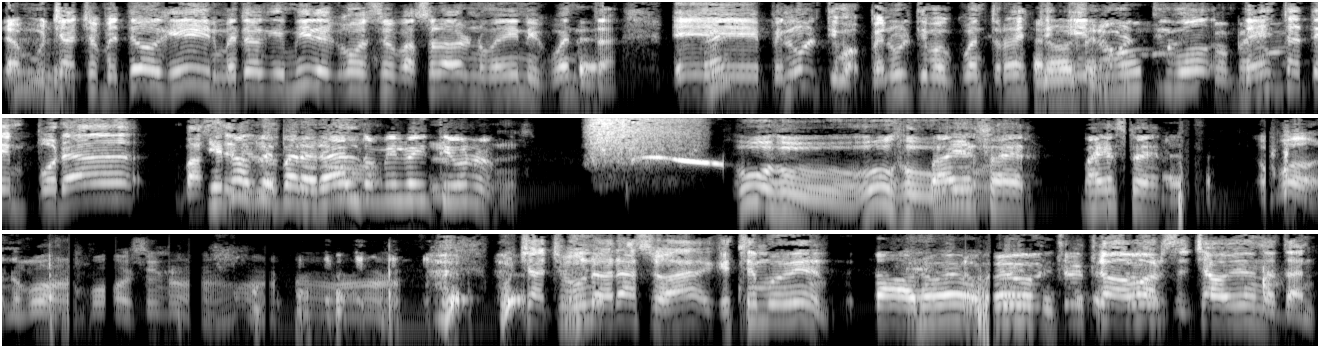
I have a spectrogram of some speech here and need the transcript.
Ya, muchachos, me tengo que ir, me tengo que ir. Mire cómo se me pasó la hora, no me di ni cuenta. Eh, penúltimo, penúltimo encuentro de este. Penúltimo. El último de esta temporada va a ¿Qué ser. nos el deparará otro- el 2021? Uh, uh, uh. Vaya a saber, a. No puedo, no puedo, no puedo. sí, no, no, no, no. Muchachos, un abrazo, ¿ah? que estén muy bien. Chao, nos vemos. Nos vemos, cuídense. chao, Chao, Marce, chao, Jonathan.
